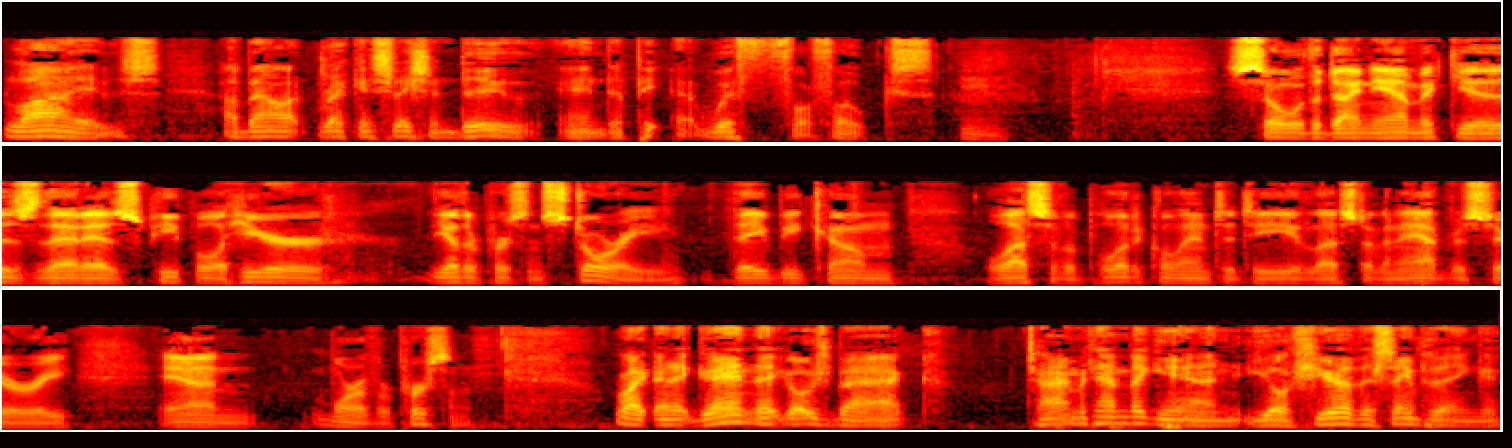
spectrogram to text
lives about reconciliation do and uh, with for folks. So the dynamic is that as people hear the other person's story, they become less of a political entity, less of an adversary, and more of a person. Right, and again, that goes back time and time again. You'll hear the same thing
